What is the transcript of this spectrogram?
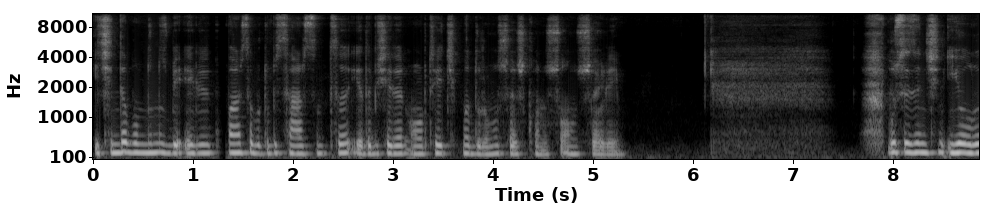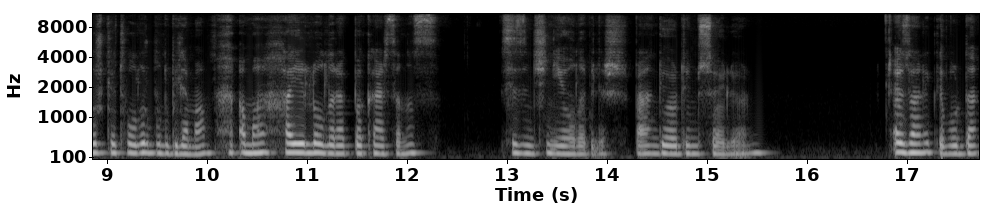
içinde bulunduğunuz bir evlilik varsa burada bir sarsıntı ya da bir şeylerin ortaya çıkma durumu söz konusu onu söyleyeyim. Bu sizin için iyi olur kötü olur bunu bilemem. Ama hayırlı olarak bakarsanız sizin için iyi olabilir. Ben gördüğümü söylüyorum. Özellikle burada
